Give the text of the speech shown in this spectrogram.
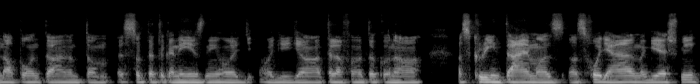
naponta, nem tudom, ezt szoktátok-e nézni, hogy, hogy így a telefonotokon a, a screen time az, az hogy áll, meg ilyesmi.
